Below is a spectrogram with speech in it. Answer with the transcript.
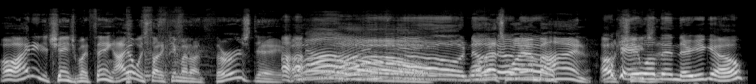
Oh, I need to change my thing. I always thought it came out on Thursday. Oh, Oh, well, that's why I'm behind. I'll Okay, well that. then there you go.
